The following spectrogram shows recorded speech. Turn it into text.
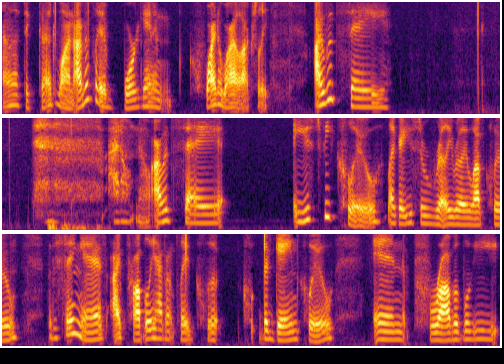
Oh, that's a good one. I haven't played a board game in quite a while actually. I would say I don't know. I would say it used to be Clue. Like I used to really, really love Clue. But the thing is, I probably haven't played Clue, the game Clue in probably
